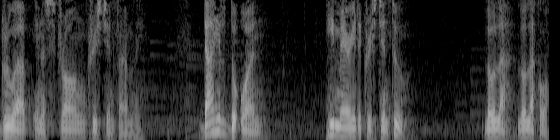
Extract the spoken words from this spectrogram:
grew up in a strong Christian family. Dahil doon, he married a Christian too. Lola, lola ko.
